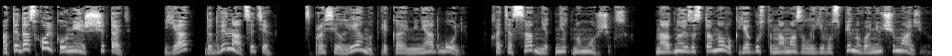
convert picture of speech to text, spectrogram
«А ты до сколько умеешь считать?» «Я до двенадцати», — спросил Лиам, отвлекая меня от боли, хотя сам нет-нет, но морщился. На одной из остановок я густо намазала его спину вонючей мазью.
